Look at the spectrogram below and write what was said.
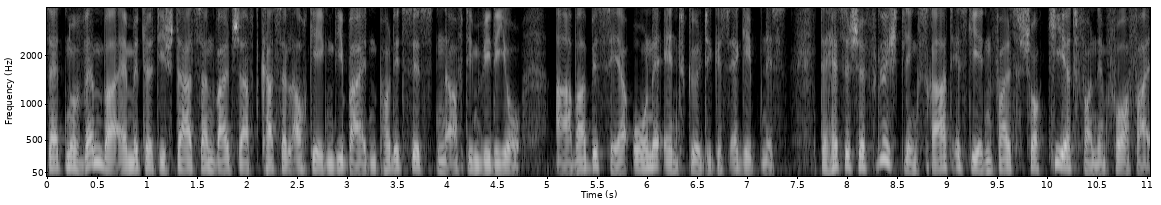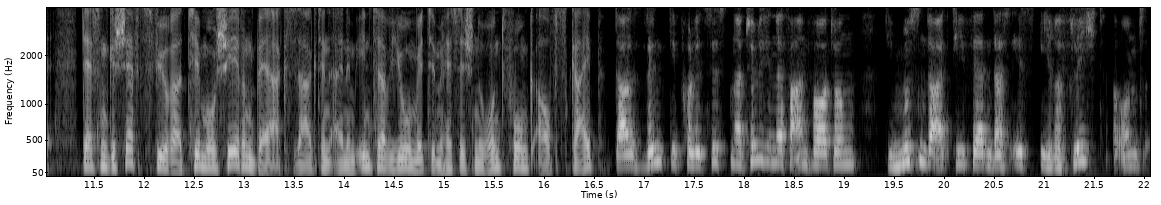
Seit November ermittelt die Staatsanwaltschaft Kassel auch gegen die beiden Polizisten auf dem Video, aber bisher ohne endgültiges Ergebnis. Der hessische Flüchtlingsrat ist jedenfalls schockiert von dem Vorfall. Dessen Geschäftsführer Timo Scherenberg sagt in einem Interview mit dem hessischen Rundfunk auf Skype: Da sind die Polizisten natürlich in der Verantwortung, die müssen da aktiv werden, das ist ihre Pflicht und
